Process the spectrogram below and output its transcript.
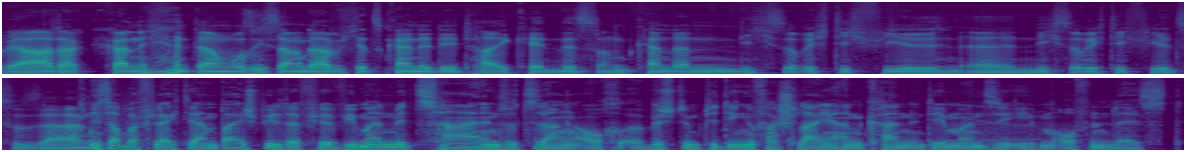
Ja, da kann ich, da muss ich sagen, da habe ich jetzt keine Detailkenntnis und kann dann nicht so richtig viel, äh, nicht so richtig viel zu sagen. Ist aber vielleicht ja ein Beispiel dafür, wie man mit Zahlen sozusagen auch äh, bestimmte Dinge verschleiern kann, indem man sie eben offen lässt.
